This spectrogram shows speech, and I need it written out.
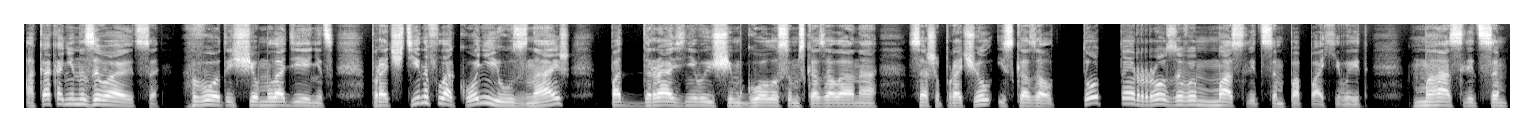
«А как они называются?» Вот еще младенец. Прочти на флаконе и узнаешь, поддразнивающим голосом сказала она. Саша прочел и сказал, то-то розовым маслицем попахивает. Маслицем,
